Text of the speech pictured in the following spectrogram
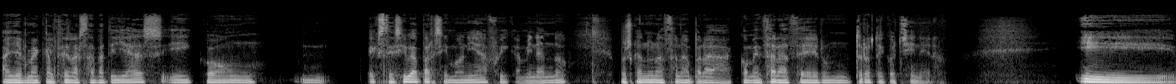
ayer me calcé las zapatillas y con excesiva parsimonia fui caminando buscando una zona para comenzar a hacer un trote cochinero. Y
